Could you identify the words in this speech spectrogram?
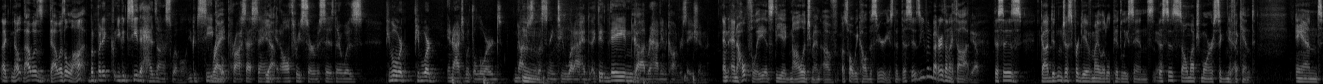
Like, no, that was that was a lot. But but it, you could see the heads on a swivel. You could see Right. people processing Yeah. in all three services. There was people were people were interacting with the Lord, not just listening to what I had. Like they, they and God were having a conversation. And and hopefully it's the acknowledgement of that's what we called the series that this is even better than I thought. Yep. This is God didn't just forgive my little piddly sins. Yeah. This is so much more significant. And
